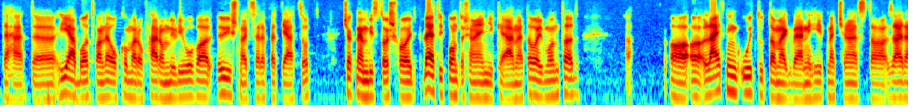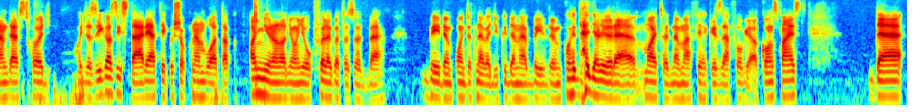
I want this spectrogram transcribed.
Tehát uh, hiába ott van Leo Komarov 3 millióval, ő is nagy szerepet játszott, csak nem biztos, hogy lehet, hogy pontosan ennyi kell, mert ahogy mondtad, a, a Lightning úgy tudta megverni hét meccsen ezt az Islanders, hogy, hogy az igazi sztárjátékosok nem voltak annyira nagyon jók, főleg ötözöttbe. Baden Pointot ne vegyük ide, mert Baden Point egyelőre majd, hogy nem már félkézzel fogja a Consmice-t, de,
